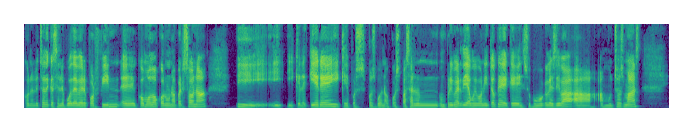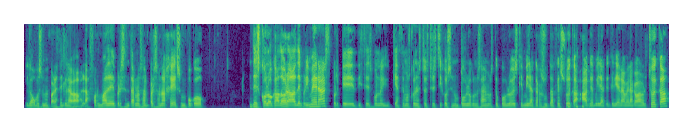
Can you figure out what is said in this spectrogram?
con el hecho de que se le puede ver por fin eh, cómodo con una persona y, y, que le quiere y que, pues, pues bueno, pues pasan un, primer día muy bonito que, que, supongo que les lleva a, a, muchos más. Y luego, pues me parece que la, forma de presentarnos al personaje es un poco descolocadora de primeras, porque dices, bueno, ¿y qué hacemos con estos tres chicos en un pueblo que no sabemos qué pueblo es? Que mira que resulta que es sueca, ah, que mira que querían haber acabado chueca.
